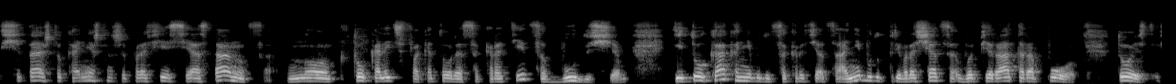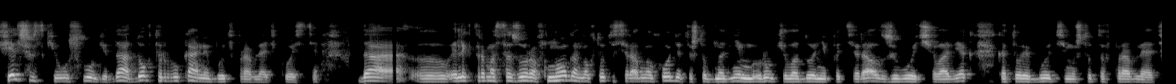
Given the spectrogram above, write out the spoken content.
считаю, что, конечно же, профессии останутся, но то количество, которое сократится в будущем, и то, как они будут сокращаться, они будут превращаться в оператора по. То есть фельдшерские услуги, да, доктор руками будет вправлять кости, да, э, электромассажеров много, но кто-то все равно ходит, и чтобы над ним руки, ладони потирал живой человек, который будет ему что-то вправлять.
